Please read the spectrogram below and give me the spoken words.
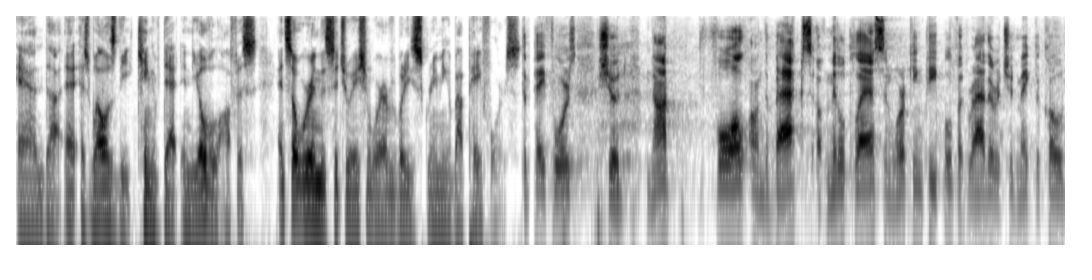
and uh, as well as the king of debt in the Oval Office. And so we're in this situation where everybody's screaming about pay fors. The pay fors should not fall on the backs of middle class and working people, but rather it should make the code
